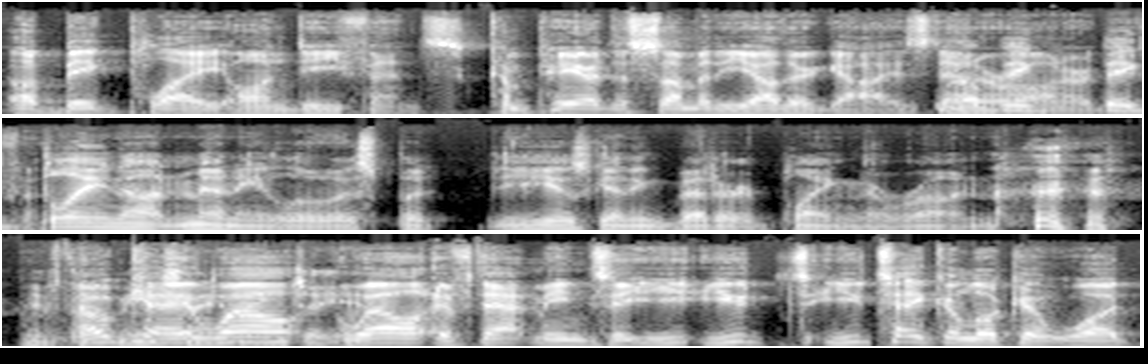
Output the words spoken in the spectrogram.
a big play on defense compared to some of the other guys that well, are on our big defense? play, not many, Louis, but he is getting better at playing the run. okay, well, well, if that means that you, you you take a look at what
